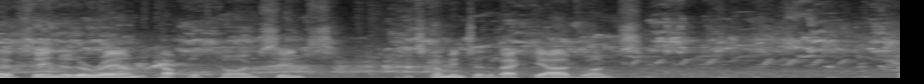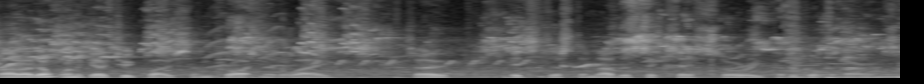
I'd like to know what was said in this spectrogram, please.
I have seen it around a couple of times since. It's come into the backyard once, but I don't want to go too close and frighten it away. So it's just another success story for the kookaburras.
